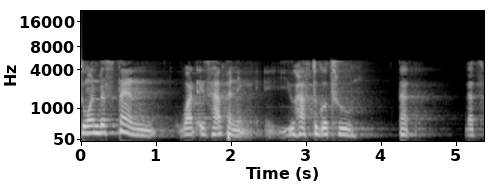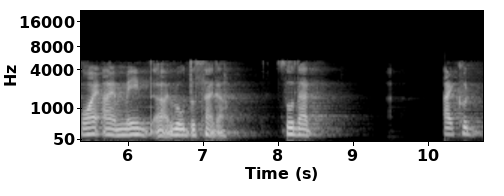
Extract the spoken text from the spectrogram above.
to understand what is happening. You have to go through that. That's why I made I wrote the saga, so that I could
